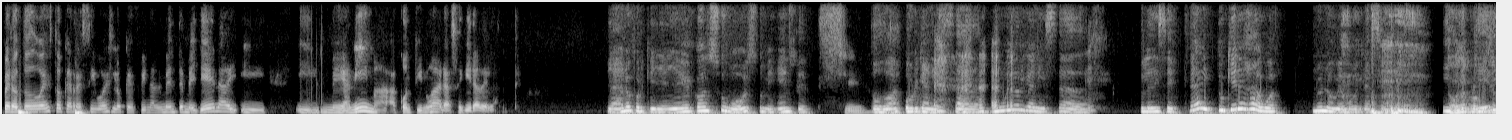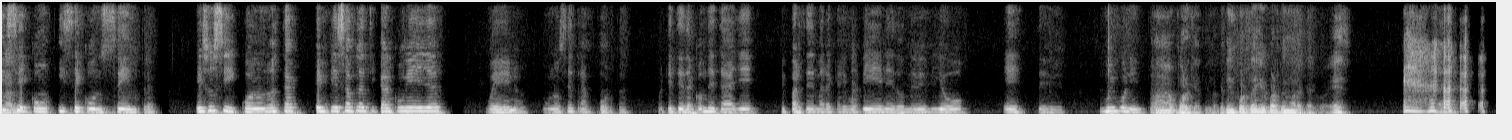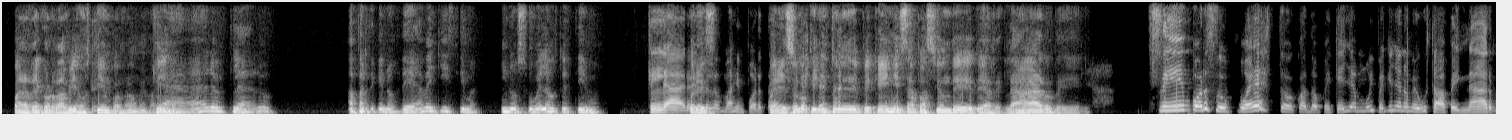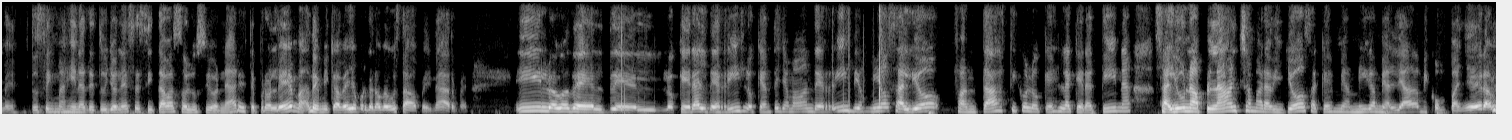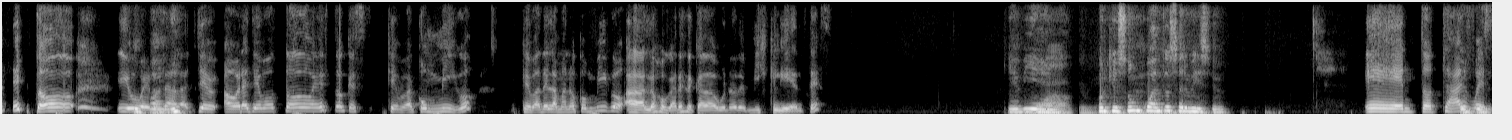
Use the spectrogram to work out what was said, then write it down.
pero todo esto que recibo es lo que finalmente me llena y, y me anima a continuar, a seguir adelante. Claro, porque ella llega con su bolso, mi gente. Sí. Todo organizada, muy organizada. Tú le dices, Clay, ¿tú quieres agua? No, no, mi amor, gracias. Y, y, se, y se concentra. Eso sí, cuando uno está, empieza a platicar con ella, bueno, uno se transporta, porque te da con detalle qué parte de Maracaibo viene, dónde vivió, este, muy bonito. Ah, porque a ti lo que te importa es qué parte de Maracaibo es. Para recordar viejos tiempos, ¿no? Me imagino. Claro, claro. Aparte que nos deja bellísima y nos sube la autoestima. Claro, eso es, lo más importante. Pero eso lo tienes tú desde pequeña, esa pasión de, de arreglar, de... Sí, por supuesto. Cuando pequeña, muy pequeña, no me gustaba peinarme. Entonces, imagínate tú, yo necesitaba solucionar este problema de mi cabello porque no me gustaba peinarme. Y luego de, lo que era el derris, lo que antes llamaban derris, Dios mío, salió fantástico lo que es la queratina, salió una plancha maravillosa que es mi amiga, mi aliada, mi compañera, mi todo. Y bueno, nada, ahora llevo todo esto que, que va conmigo, que va de la mano conmigo a los hogares de cada uno de mis clientes. Qué bien. qué bien. Porque son cuántos servicios. En total, bueno,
